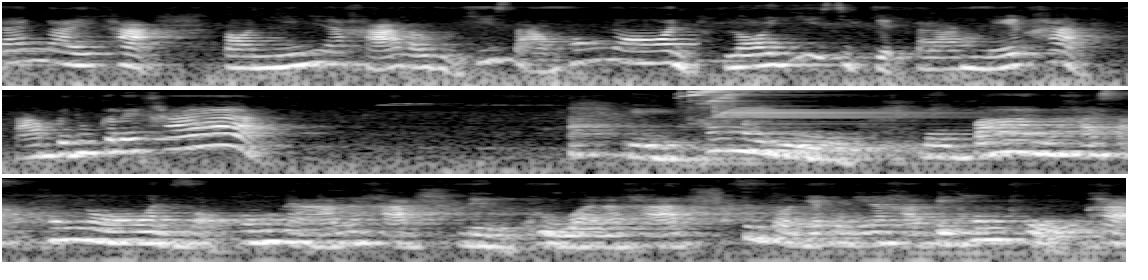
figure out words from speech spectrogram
ด้านในค่ะ ตอนนี้เนี่ยนะคะเราอยู่ที่ 3 ห้องนอน 127 ตารางเมตรค่ะ ตามไปดูกันเลยค่ะลินเข้ามาอยู่ในบ้านนะคะ3ห้องนอน2ห้องน้ำนะคะ1ครัวนะคะ ซึ่งตอนนี้ตรงนี้นะคะเป็นห้องโถงค่ะ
